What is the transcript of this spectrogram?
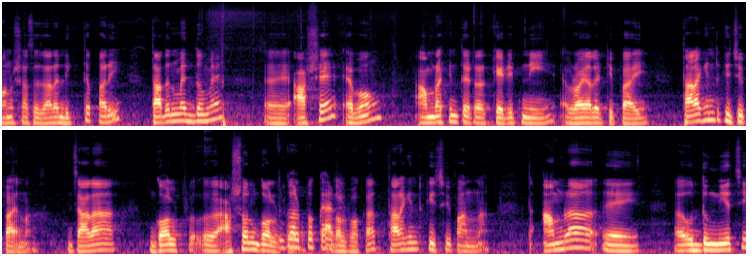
মানুষ আছে, যারা লিখতে পারি, তাদের মাধ্যমে আসে এবং আমরা কিন্তু এটার ক্রেডিট নিই রয়্যালিটি পাই তারা কিন্তু কিছুই পায় না। যারা গল্প আসল গল্প গল্পকার। গল্পকার তারা কিন্তু কিছুই পান না। তা আমরা এই উদ্যোগ নিয়েছি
